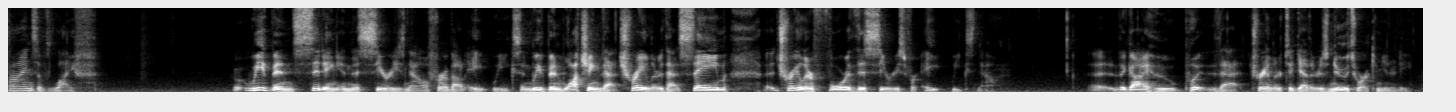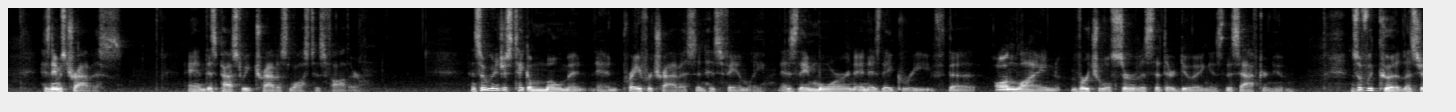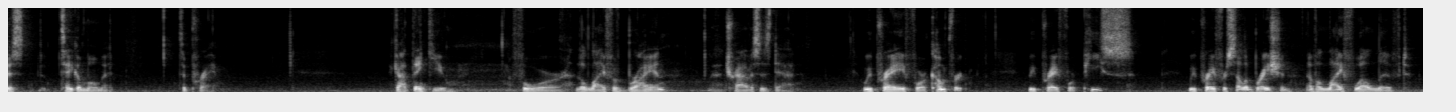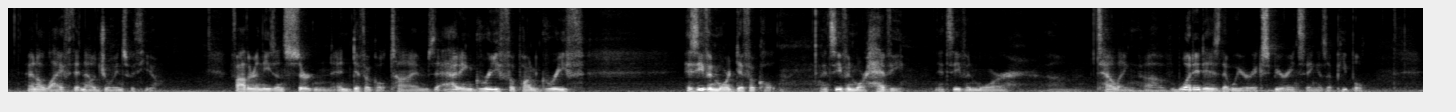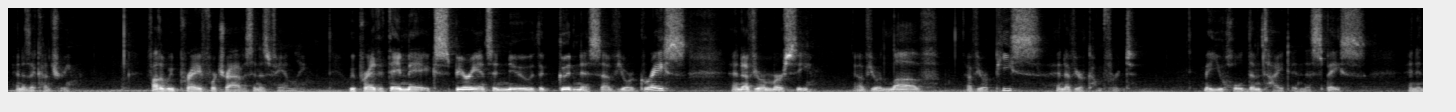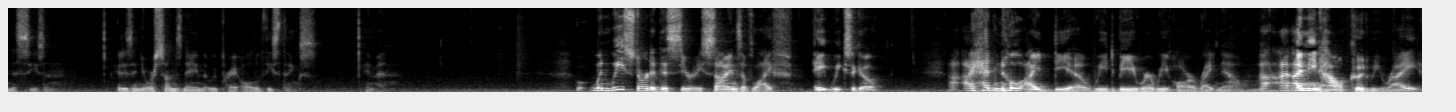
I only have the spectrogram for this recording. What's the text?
signs of life. We've been sitting in this series now for about eight weeks, and we've been watching that trailer, that same uh, trailer for this series for eight weeks now. Uh, the guy who put that trailer together is new to our community. His name is Travis. And this past week, Travis lost his father. And so we're going to just take a moment and pray for Travis and his family as they mourn and as they grieve. The online virtual service that they're doing is this afternoon. And so if we could, let's just take a moment to pray. God, thank you for the life of Brian, Travis's dad. We pray for comfort. We pray for peace. We pray for celebration of a life well lived and a life that now joins with you. Father, in these uncertain and difficult times, adding grief upon grief is even more difficult. It's even more heavy. It's even more um, telling of what it is that we are experiencing as a people and as a country. Father, we pray for Travis and his family. We pray that they may experience anew the goodness of your grace and of your mercy, of your love, of your peace, and of your comfort. May you hold them tight in this space and in this season. It is in your Son's name that we pray all of these things. Amen. When we started this series, Signs of Life, eight weeks ago, I had no idea we'd be where we are right now. I, I mean, how could we, right?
